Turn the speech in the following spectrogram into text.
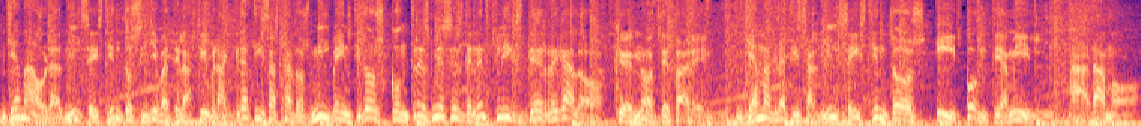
Llama ahora al 1600 y llévate la fibra gratis hasta 2022 con tres meses de Netflix de regalo. Que no te paren. Llama gratis al 1600 y ponte a 1000. Adamo.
